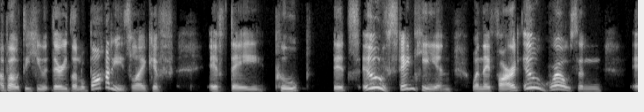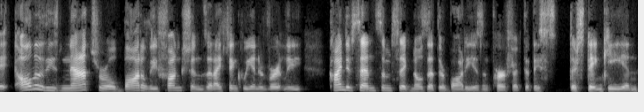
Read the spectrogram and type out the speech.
about the their little bodies. Like if if they poop, it's ooh stinky, and when they fart, ooh gross, and it, all of these natural bodily functions that I think we inadvertently kind of send some signals that their body isn't perfect, that they they're stinky and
